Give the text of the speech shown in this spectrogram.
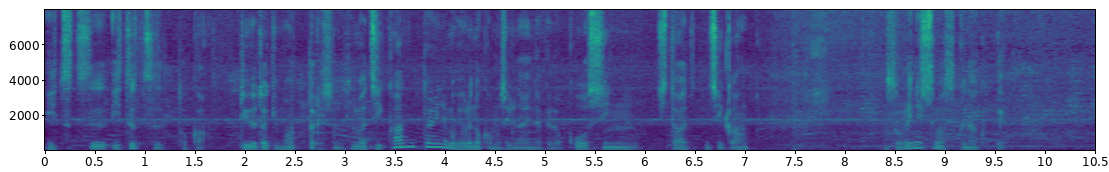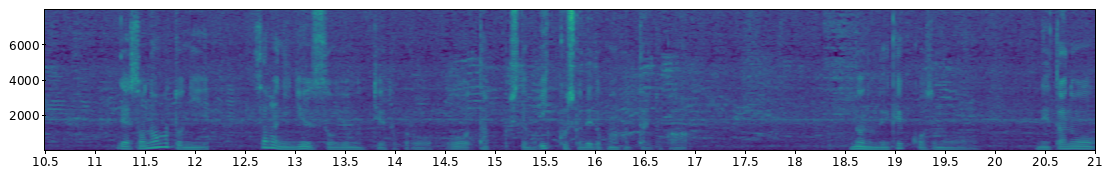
5つ5つとかっていう時もあったりするんです。まあ時間帯にもよるのかもしれないんだけど更新した時間。それにしても少なくて。でその後にさらにニュースを読むっていうところをタップしても1個しか出てこなかったりとか。なので結構そのネタの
